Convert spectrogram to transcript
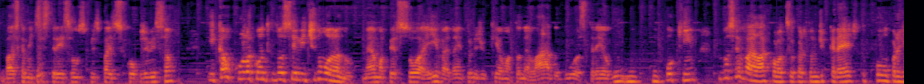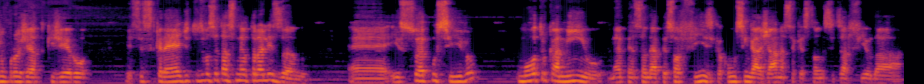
Basicamente esses três são os principais escopos de emissão. E calcula quanto que você emite no ano, né? Uma pessoa aí vai dar em torno de o quê? Uma tonelada, duas, três, algum, um, um pouquinho. E você vai lá, coloca seu cartão de crédito, compra de um projeto que gerou esses créditos e você está se neutralizando. É, isso é possível. Um outro caminho, né, pensando é a pessoa física, como se engajar nessa questão desse desafio da,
